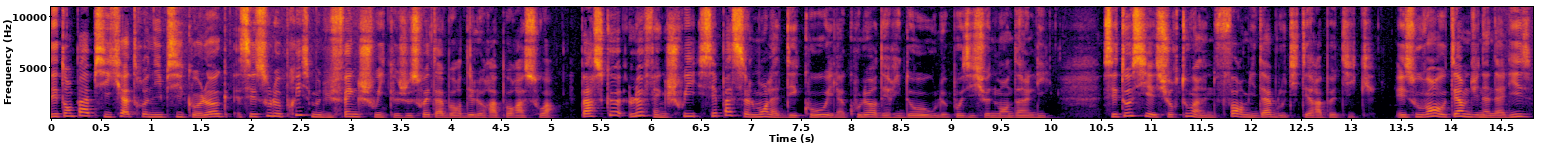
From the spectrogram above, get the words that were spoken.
N'étant pas psychiatre ni psychologue, c'est sous le prisme du feng shui que je souhaite aborder le rapport à soi. Parce que le feng shui, c'est pas seulement la déco et la couleur des rideaux ou le positionnement d'un lit. C'est aussi et surtout un formidable outil thérapeutique. Et souvent, au terme d'une analyse,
